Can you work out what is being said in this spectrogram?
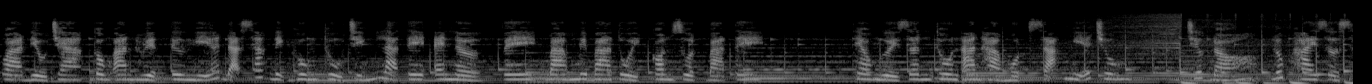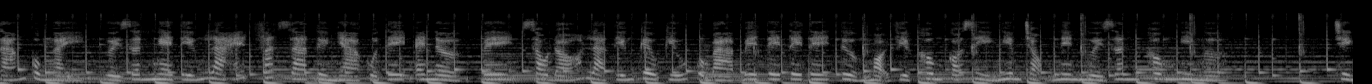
Qua điều tra, công an huyện Tư Nghĩa đã xác định hung thủ chính là TNV, 33 tuổi, con ruột bà T. Theo người dân thôn An Hà 1 xã Nghĩa Trung, Trước đó, lúc 2 giờ sáng cùng ngày, người dân nghe tiếng la hét phát ra từ nhà của TNP, sau đó là tiếng kêu cứu của bà BTTT tưởng mọi việc không có gì nghiêm trọng nên người dân không nghi ngờ. Trình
